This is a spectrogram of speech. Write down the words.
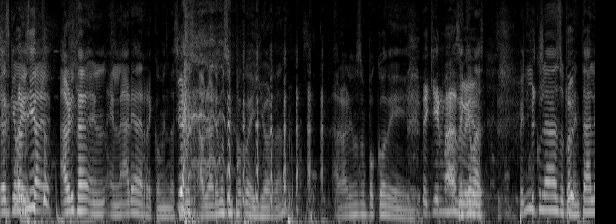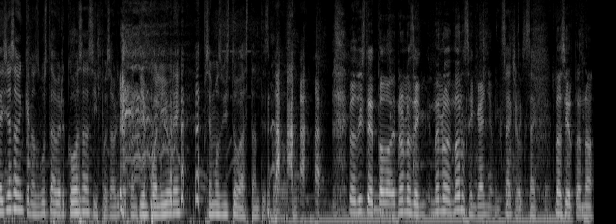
Es que, güey, está- Maldito. ahorita en, en la área de recomendaciones hablaremos un poco de Jordan. Hablaremos un poco de. ¿De quién más, ¿De qué más? Películas, documentales. Ya saben que nos gusta ver cosas y pues ahorita con tiempo libre pues hemos visto bastantes cosas. ¿no? Nos viste de todo, no nos, en- no, nos- no nos engañan. Exacto, muchachos. exacto. No es cierto, no.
